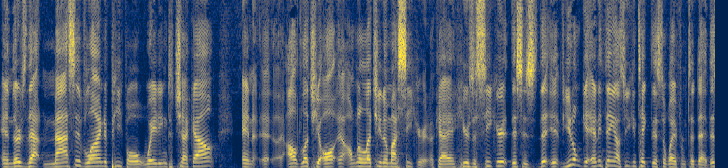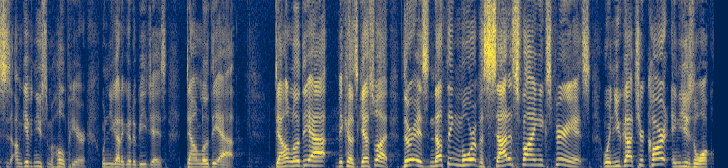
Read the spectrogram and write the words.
and there's that massive line of people waiting to check out, and uh, I'll let you all. I'm going to let you know my secret. Okay, here's a secret. This is th- if you don't get anything else, you can take this away from today. This is I'm giving you some hope here when you got to go to BJ's. Download the app. Download the app because guess what? There is nothing more of a satisfying experience when you got your cart and you just walk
